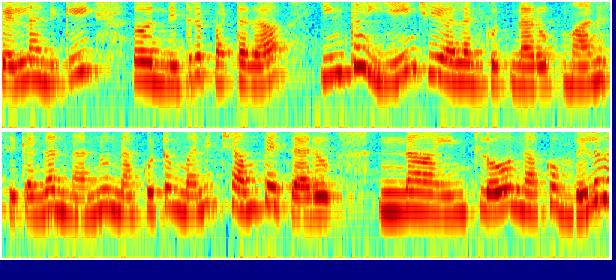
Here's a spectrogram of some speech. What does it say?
పెళ్ళానికి నిద్ర పట్టదా? ఇంకా ఏం చేయాలనుకుంటున్నారు? మానసికంగా నన్ను నా కుటుంబాన్ని చంపేశారు. నా ఇంట్లో నాకు విలువ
